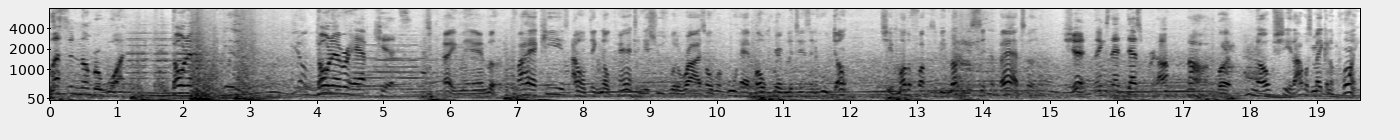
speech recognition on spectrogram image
Lesson number one. Don't ever... Don't ever have kids. Hey, man, look. If I had kids, I don't think no parenting issues would arise over who had both privileges and who don't. Shit, motherfuckers would be lucky to sit in a bathtub. Shit, things that desperate, huh? Nah, but, you know, shit, I was making a point.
